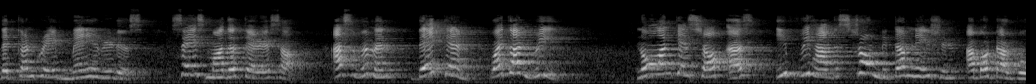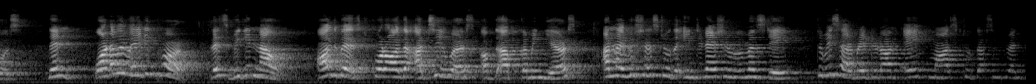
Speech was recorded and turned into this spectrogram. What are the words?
that can create many readers, says Mother Teresa. As women, they can. Why can't we? No one can stop us if we have the strong determination about our goals. Then what are we waiting for? Let's begin now. All the best for all the achievers of the upcoming years and my wishes to the International Women's Day to be celebrated on 8 March 2020.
